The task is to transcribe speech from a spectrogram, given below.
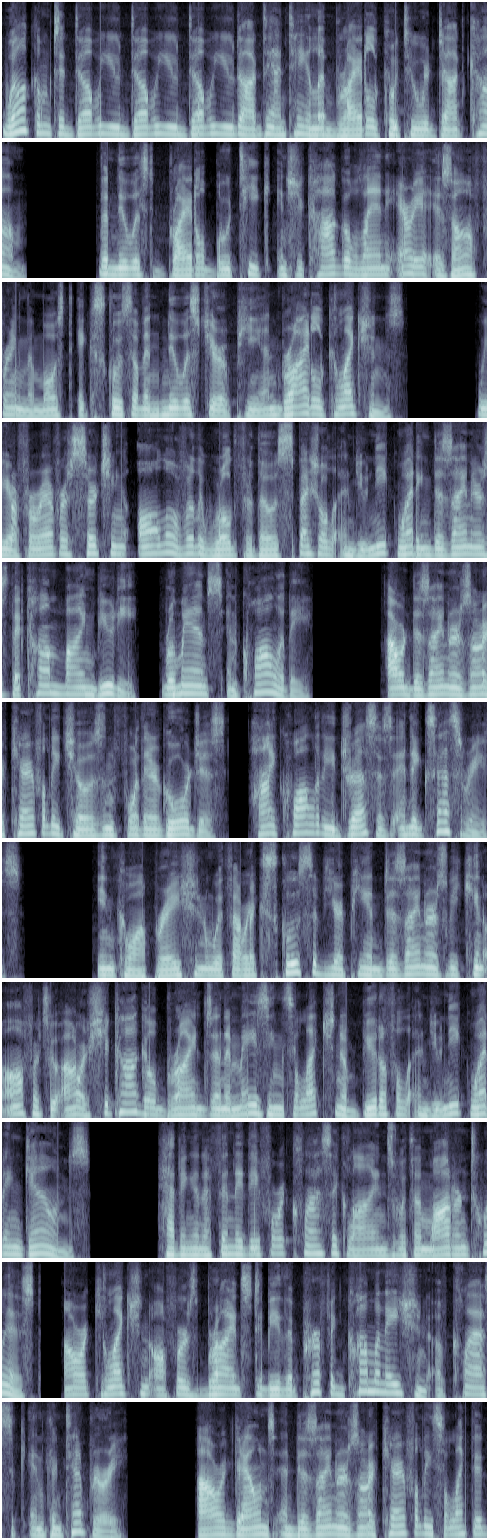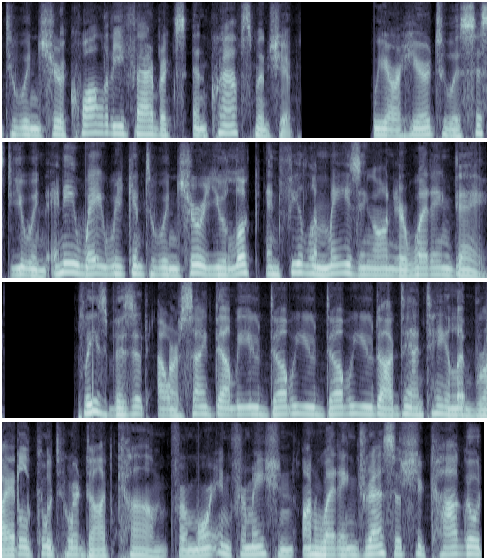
Welcome to www.dantelabridalcouture.com. The newest bridal boutique in Chicagoland area is offering the most exclusive and newest European bridal collections. We are forever searching all over the world for those special and unique wedding designers that combine beauty, romance and quality. Our designers are carefully chosen for their gorgeous, high-quality dresses and accessories. In cooperation with our exclusive European designers we can offer to our Chicago brides an amazing selection of beautiful and unique wedding gowns. Having an affinity for classic lines with a modern twist, our collection offers brides to be the perfect combination of classic and contemporary. Our gowns and designers are carefully selected to ensure quality fabrics and craftsmanship. We are here to assist you in any way we can to ensure you look and feel amazing on your wedding day. Please visit our site www.dantelabridalcouture.com for more information on wedding dresses Chicago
